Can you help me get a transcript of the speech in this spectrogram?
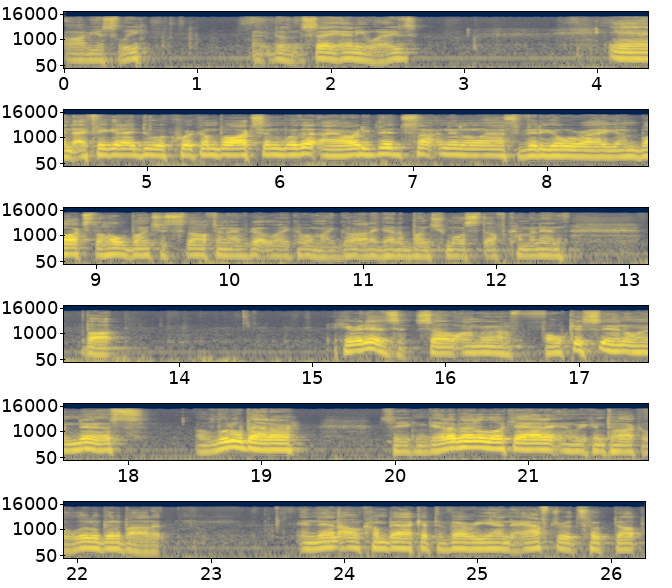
obviously. It doesn't say anyways. And I figured I'd do a quick unboxing with it. I already did something in the last video where I unboxed a whole bunch of stuff and I've got like, oh my God, I got a bunch more stuff coming in. But here it is. So I'm gonna focus in on this a little better so you can get a better look at it and we can talk a little bit about it and then I'll come back at the very end after it's hooked up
